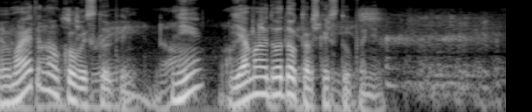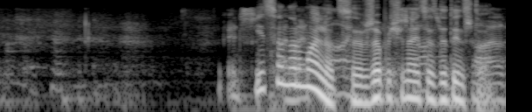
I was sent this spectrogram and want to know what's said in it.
Ви маєте науковий ступінь? Ні? Я маю два докторських ступені. І це нормально, це вже починається з дитинства.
